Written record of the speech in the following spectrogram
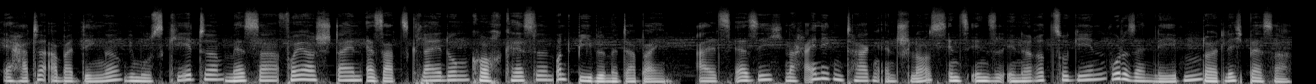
Er hatte aber Dinge wie Muskete, Messer, Feuerstein, Ersatzkleidung, Kochkessel und Bibel mit dabei. Als er sich nach einigen Tagen entschloss, ins Inselinnere zu gehen, wurde sein Leben deutlich besser.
